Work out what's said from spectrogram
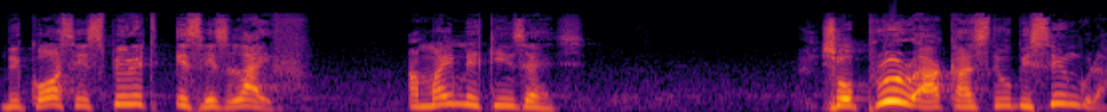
because His spirit is His life. Am I making sense? So plural can still be singular.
